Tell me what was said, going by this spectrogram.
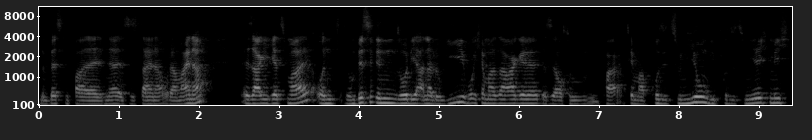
Und im besten Fall ne, ist es deiner oder meiner. Sage ich jetzt mal. Und so ein bisschen so die Analogie, wo ich immer sage, das ist auch so ein paar Thema Positionierung, wie positioniere ich mich,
